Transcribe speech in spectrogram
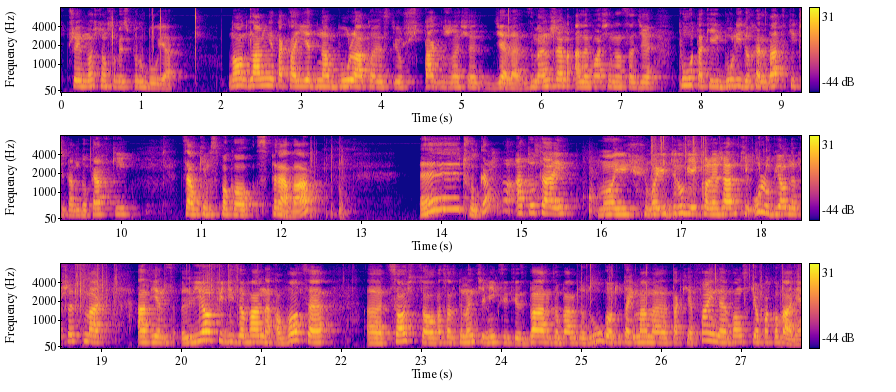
Z przyjemnością sobie spróbuję. No, dla mnie taka jedna bula to jest już tak, że się dzielę z mężem, ale właśnie na zasadzie pół takiej buli do herbatki czy tam do kawki. Całkiem spoko sprawa. Eee, czwórka. No a tutaj moich, mojej drugiej koleżanki ulubiony przysmak, a więc liofilizowane owoce. E, Coś, co w asortymencie Mixit jest bardzo, bardzo długo. Tutaj mamy takie fajne, wąskie opakowanie,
